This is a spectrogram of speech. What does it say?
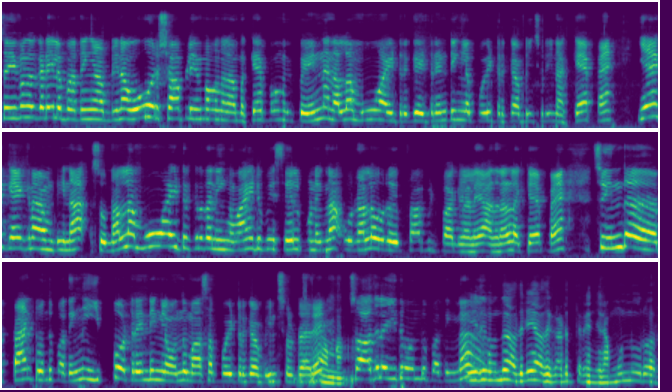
சோ இவங்க கடையில பாத்தீங்க அப்படின்னா ஒவ்வொரு ஷாப்லயுமே வந்து நம்ம கேட்போம். இப்போ என்ன நல்லா மூவ் ஆயிட்டு இருக்கு ட்ரெண்டிங்ல போயிட்டு இருக்கு அப்படின்னு சொல்லி நான் கேட்பேன். ஏன் கேட்கறேன் அப்படின்னா சோ நல்லா மூவ் ஆயிட்டு இருக்கிறத நீங்க வாங்கிட்டு போய் சேல் பண்ணீங்கன்னா ஒரு நல்ல ஒரு ப்ராஃபிட் பார்க்கலாம் இல்லையா? அதனால நான் கேட்பேன். சோ இந்த பேண்ட் வந்து பாத்தீங்கன்னா இப்போ ட்ரெண்டிங்ல வந்து மாசா போயிட்டு இருக்கு அப்படின்னு சொல்றாரு. சோ அதுல இது வந்து பாத்தீங்கன்னா இது வந்து அதுலயே அதுக்கு அடுத்த ரேஞ்சு முந்நூறு ரூபாய்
